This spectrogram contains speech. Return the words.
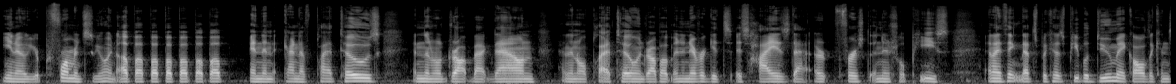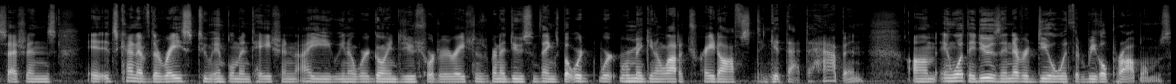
you know, your performance is going up, up, up, up, up, up, up, and then it kind of plateaus and then it'll drop back down and then it'll plateau and drop up and it never gets as high as that er, first initial piece. And i think that's because people do make all the concessions. It's kind of the race to implementation i.e you know we're going to do shorter durations we're going to do some things but we're, we're, we're making a lot of trade-offs to get that to happen. Um, and what they do is they never deal with the real problems.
